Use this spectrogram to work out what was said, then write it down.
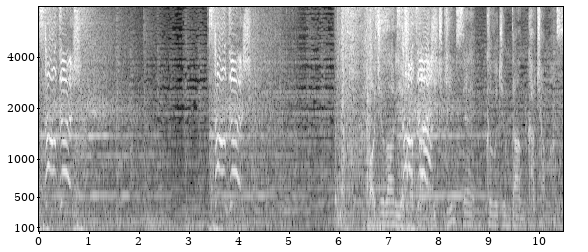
Saldır! Saldır! Acılar yaşatan Saldır! hiç kimse kılıcımdan kaçamaz.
